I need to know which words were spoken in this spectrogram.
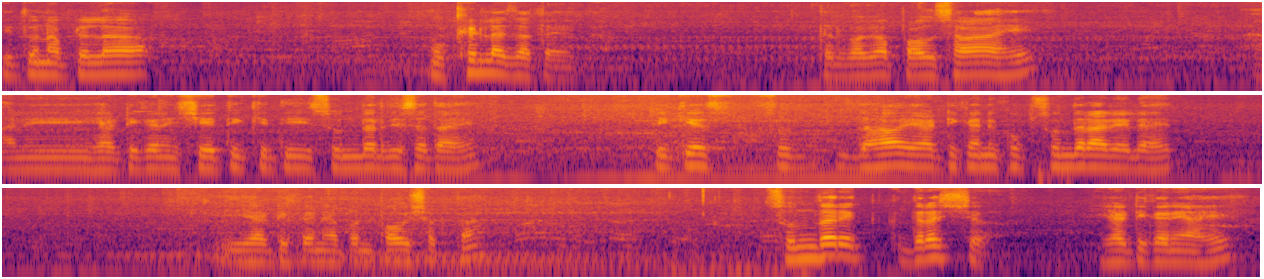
तिथून आपल्याला मुखेडला जाता येतं. तर बघा पावसाळा आहे आणि ह्या ठिकाणी शेती किती सुंदर दिसत आहे. पिकेसुद्धा या ठिकाणी खूप सुंदर आलेले आहेत. या ठिकाणी आपण पाहू शकता. सुंदर एक दृश्य या ठिकाणी आहे.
